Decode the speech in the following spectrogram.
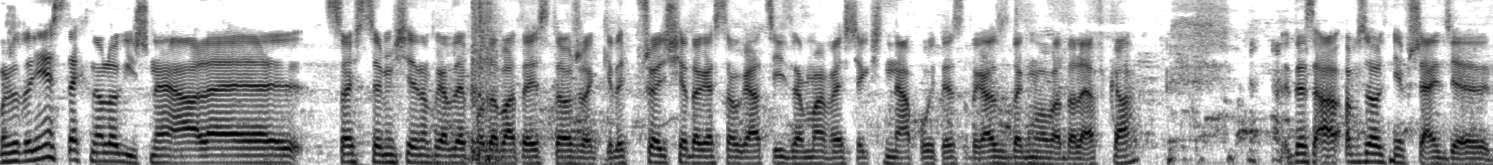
Może to nie jest technologiczne, ale coś, co mi się naprawdę podoba, to jest to, że kiedy przychodzi się do restauracji i zamawia się jakiś napój, to jest od razu darmowa dolewka. To jest absolutnie wszędzie.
